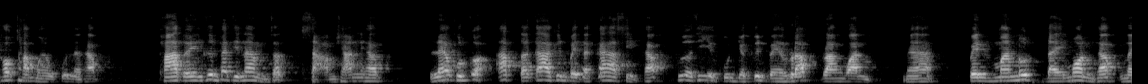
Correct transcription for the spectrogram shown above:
เขาทำเหมือนคุณนะครับ พาตัวเองขึ้นแพทินัมสักสามชั้นครับ แล้วคุณก็อัพตะกร้าขึ้นไปตะกร้าสิบครับ เพื่อที่คุณจะขึ้นไปรับรางวัลนะฮะเป็นมนุษย์ไดมอนด์ครับใน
